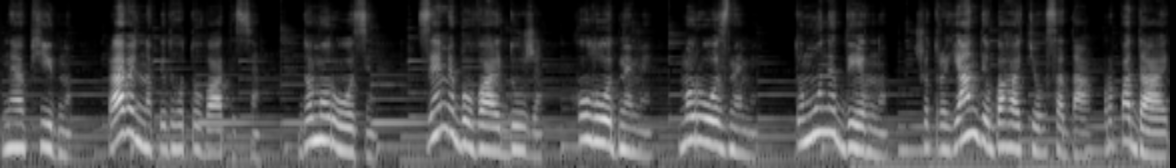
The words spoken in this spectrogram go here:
необхідно правильно підготуватися до морозів. Зими бувають дуже холодними, морозними, тому не дивно, що троянди в багатьох садах пропадають.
